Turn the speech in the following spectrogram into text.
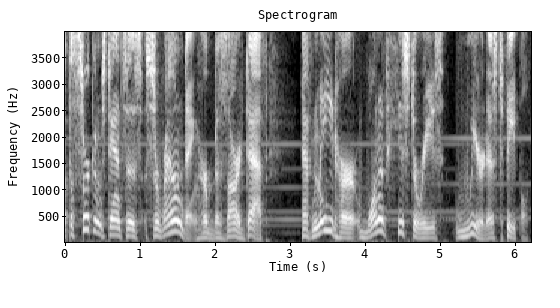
but the circumstances surrounding her bizarre death have made her one of history's weirdest people.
